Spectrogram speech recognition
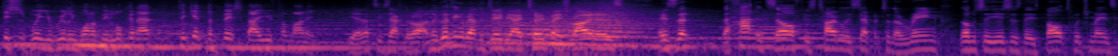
this is where you really want to be looking at to get the best value for money. Yeah, that's exactly right. And the good thing about the DBA two-piece rotors is that the hat itself is totally separate to the ring. It obviously uses these bolts, which means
